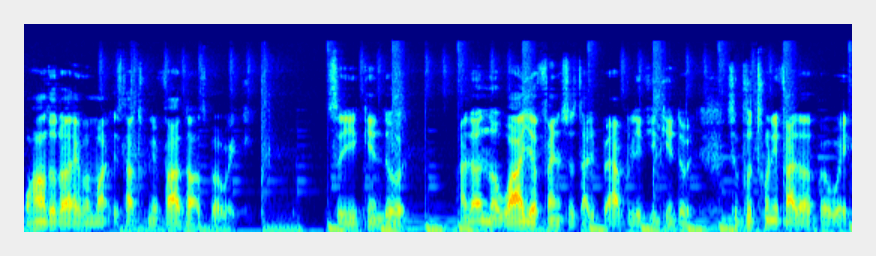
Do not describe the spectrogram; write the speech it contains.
One hundred dollars every month is like twenty five dollars per week. So you can do it. I don't know why your financial study, but I believe you can do it. So put twenty five dollars per week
